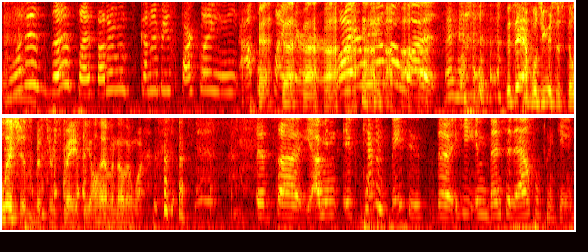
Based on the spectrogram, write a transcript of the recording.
What is this? I thought it was gonna be sparkling apple cider. Why are we in the woods? This apple juice is delicious, Mr. Spacey. I'll have another one. It's uh, yeah. I mean, if Kevin Spacey's the he invented apple picking.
